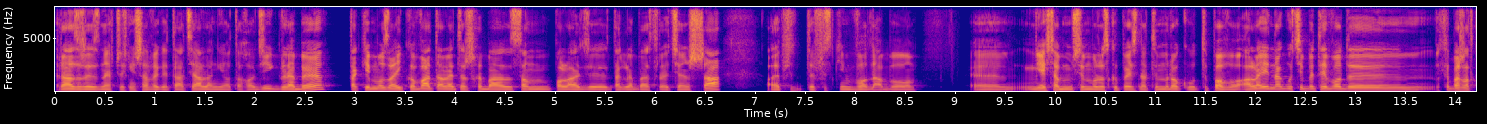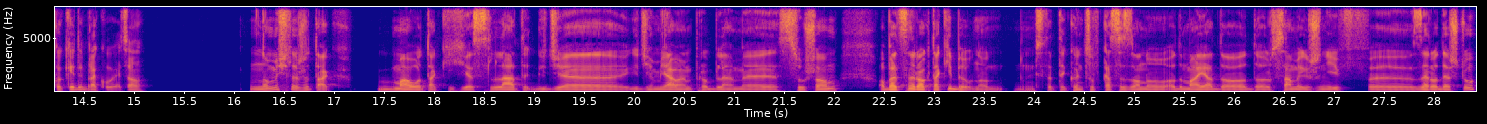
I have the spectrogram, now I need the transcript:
raz, że jest najwcześniejsza wegetacja, ale nie o to chodzi. Gleby, takie mozaikowate, ale też chyba są pola, gdzie ta gleba jest trochę cięższa ale przede wszystkim woda, bo e, nie chciałbym się może skupiać na tym roku typowo, ale jednak u ciebie tej wody chyba rzadko kiedy brakuje, co? No myślę, że tak. Mało takich jest lat, gdzie, gdzie miałem problemy z suszą. Obecny rok taki był. No, niestety końcówka sezonu od maja do, do samych żniw e, zero deszczu.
